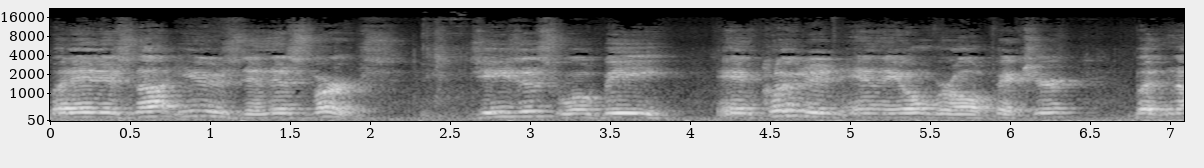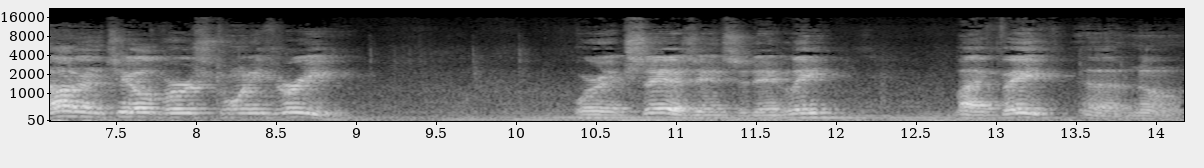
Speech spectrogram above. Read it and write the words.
But it is not used in this verse. Jesus will be included in the overall picture, but not until verse 23, where it says, incidentally, by faith, uh, no.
